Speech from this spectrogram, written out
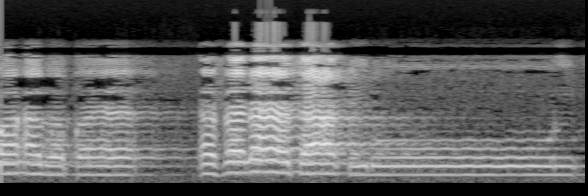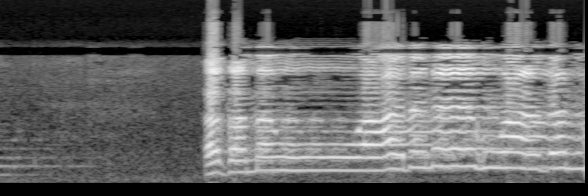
وأبقى. أفلا تعقلون؟ أفمن وعدناه وعدا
